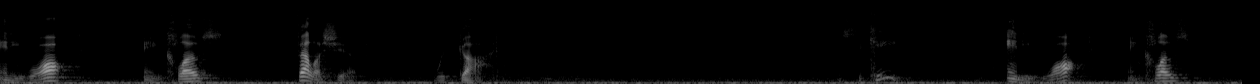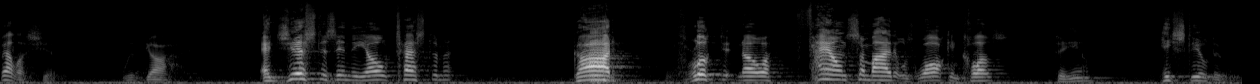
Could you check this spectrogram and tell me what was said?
And he walked in close fellowship with God. It's the key. And he walked in close fellowship with God. And just as in the Old Testament, God looked at Noah, found somebody that was walking close to him, he's still doing that.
